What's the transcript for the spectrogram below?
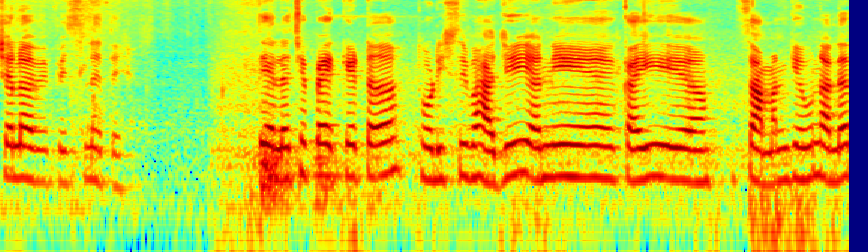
चला अभी पीस लेते तेलाचे पॅकेट थोडीशी भाजी आणि काही सामान घेऊन आल्यात.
